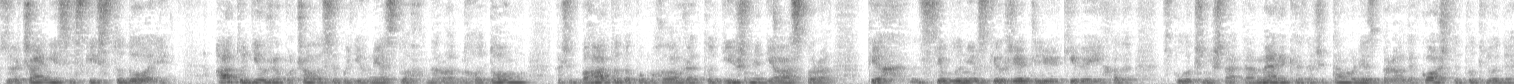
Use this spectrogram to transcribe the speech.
в звичайній сільській стодолі. А тоді вже почалося будівництво народного дому. Значить, багато допомогла вже тодішня діаспора тих з яблунівських жителів, які виїхали в Сполучені Штати Америки. Значить, там вони збирали кошти. Тут люди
